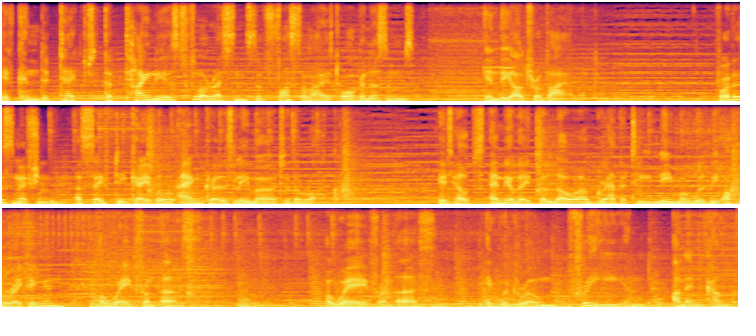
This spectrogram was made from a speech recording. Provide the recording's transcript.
It can detect the tiniest fluorescence of fossilized organisms in the ultraviolet. For this mission, a safety cable anchors Lemur to the rock. It helps emulate the lower gravity Lemur will be operating in away from Earth. Away from Earth, it would roam free and unencumbered.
